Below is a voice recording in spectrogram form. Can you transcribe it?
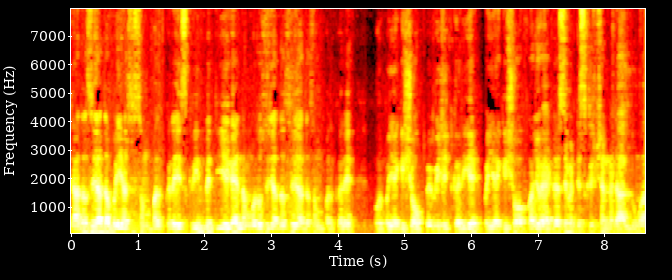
ज़्यादा से ज़्यादा भैया से संपर्क करें, स्क्रीन पे दिए गए नंबरों से ज़्यादा से ज़्यादा संपर्क करें और भैया की शॉप पे विज़िट करिए। भैया की शॉप का जो एड्रेस है मैं डिस्क्रिप्शन में डाल दूँगा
